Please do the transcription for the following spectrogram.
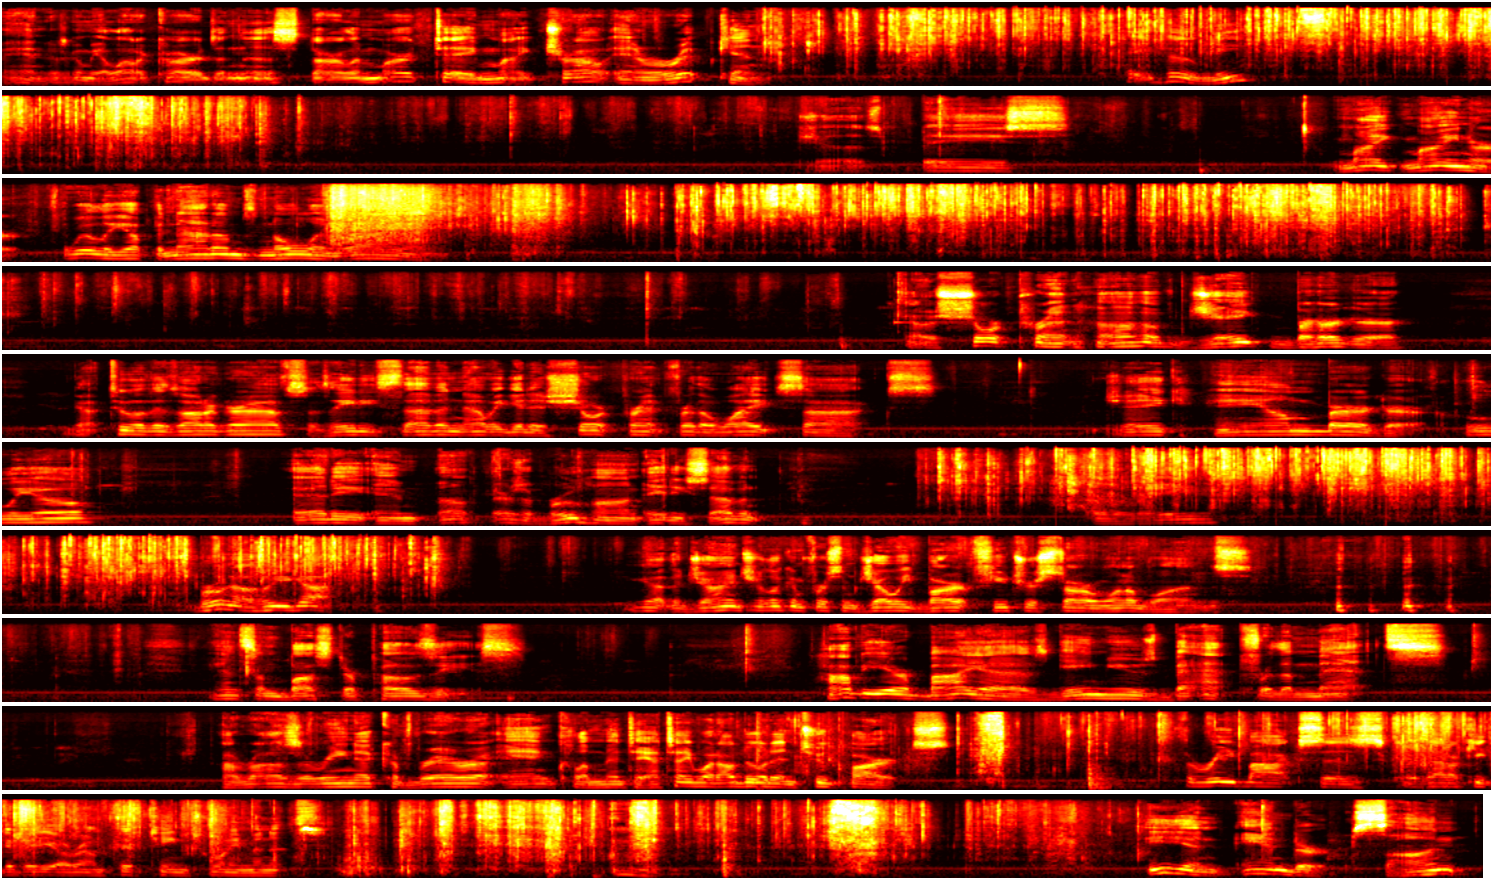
Man, there's going to be a lot of cards in this. Starling Marte, Mike Trout, and Ripken. Hey, who? Me? Just base. Mike Minor, Willie Up and Adams, Nolan Ryan. Got a short print of Jake Burger. Got two of his autographs. His 87. Now we get his short print for the White Sox. Jake Hamburger. Julio. Eddie and oh, there's a Brujan 87 for the Rays. Bruno, who you got? You got the Giants. You're looking for some Joey Bart, future star one of ones. and some Buster Posies. Javier Baez, game used bat for the Mets. Arozarena, Cabrera, and Clemente. I tell you what, I'll do it in two parts. Three boxes, because that'll keep the video around 15 20 minutes. Ian Anderson.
